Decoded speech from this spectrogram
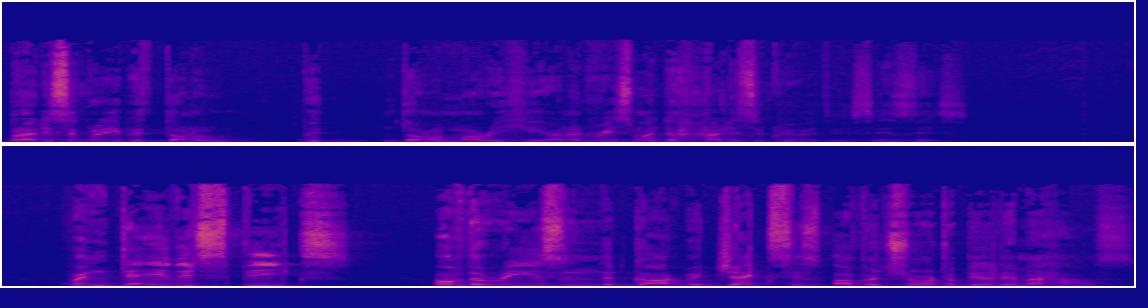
But I disagree with Donald, with Donald Murray here. And the reason why I disagree with this is this. When David speaks of the reason that God rejects his overture to build him a house.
